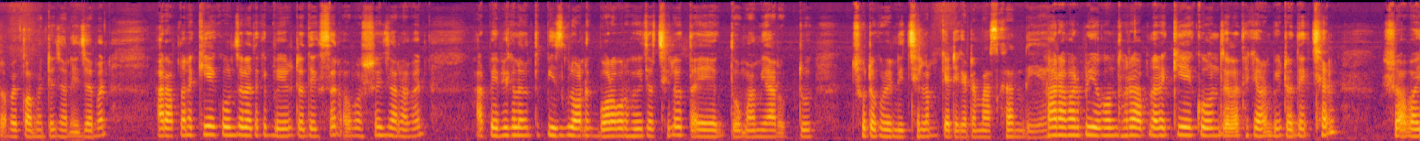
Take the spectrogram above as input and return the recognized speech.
সবাই কমেন্টে জানিয়ে যাবেন। আর আপনারা কে কোন জায়গা থেকে ভিডিওটা দেখছেন অবশ্যই জানাবেন। আর পেঁপেগুলো কিন্তু পিসগুলো অনেক বড় বড় হয়ে যাচ্ছিল, তাই একদম আমি আর একটু ছোট করে নিচ্ছিলাম কেটে কেটে মাঝখান দিয়ে। আর আমার প্রিয় বন্ধুরা, আপনারা কে কোন জেলা থেকে আমার ভিডিও দেখছেন, সবাই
